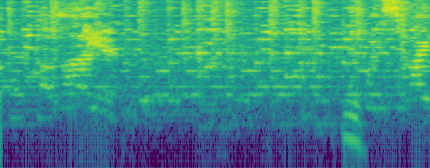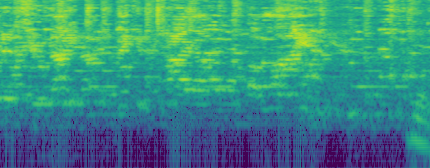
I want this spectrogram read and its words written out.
up a lion. Hmm. When spiders unite, they can tie up a lion. That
